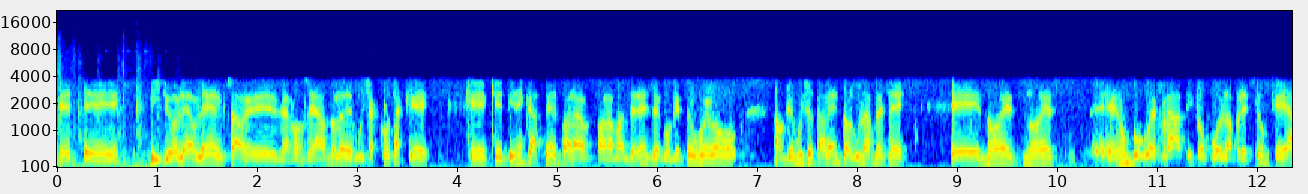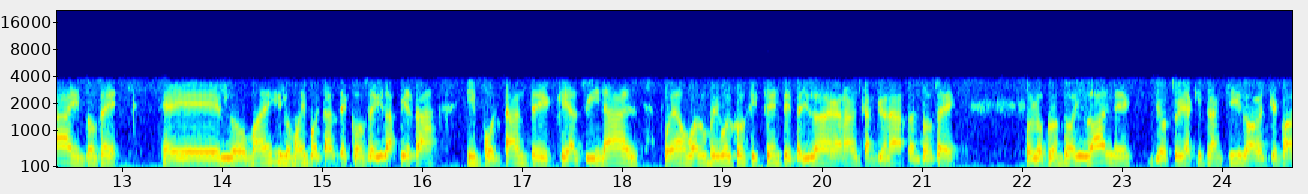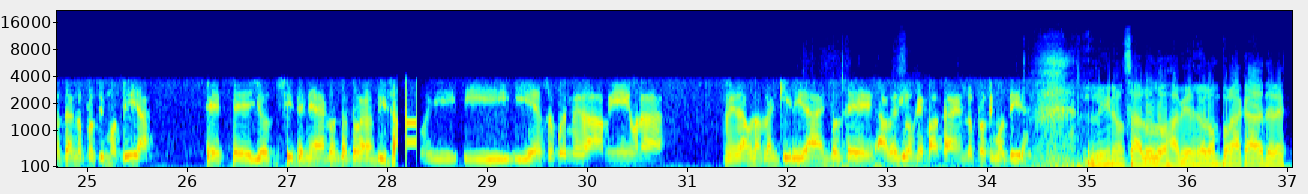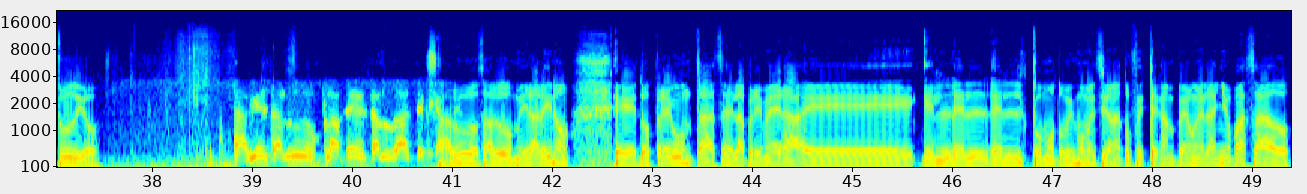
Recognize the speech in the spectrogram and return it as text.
este, y yo le hablé, ¿sabes? aconsejándole de muchas cosas que, que, que tiene que hacer para, para mantenerse, porque este juego, aunque mucho talento, algunas veces eh, no es, no es, es un poco errático por la presión que hay, entonces eh, lo más y lo más importante es conseguir las piezas importantes que al final puedan jugar un béisbol consistente y te ayudan a ganar el campeonato. Entonces, por lo pronto ayudarle. Yo estoy aquí tranquilo a ver qué pasa en los próximos días. Este, yo sí tenía contrato garantizado y, y, y eso pues me da a mí una me da una tranquilidad. Entonces, a ver lo que pasa en los próximos días. Lino, saludos. Javier Rolón por acá desde el estudio. Javier, saludos, un placer saludarte. Saludos, saludos. Mira, Lino, eh, dos preguntas. Eh, la primera, eh, el, el- como tú mismo mencionas, tú fuiste campeón el año pasado.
